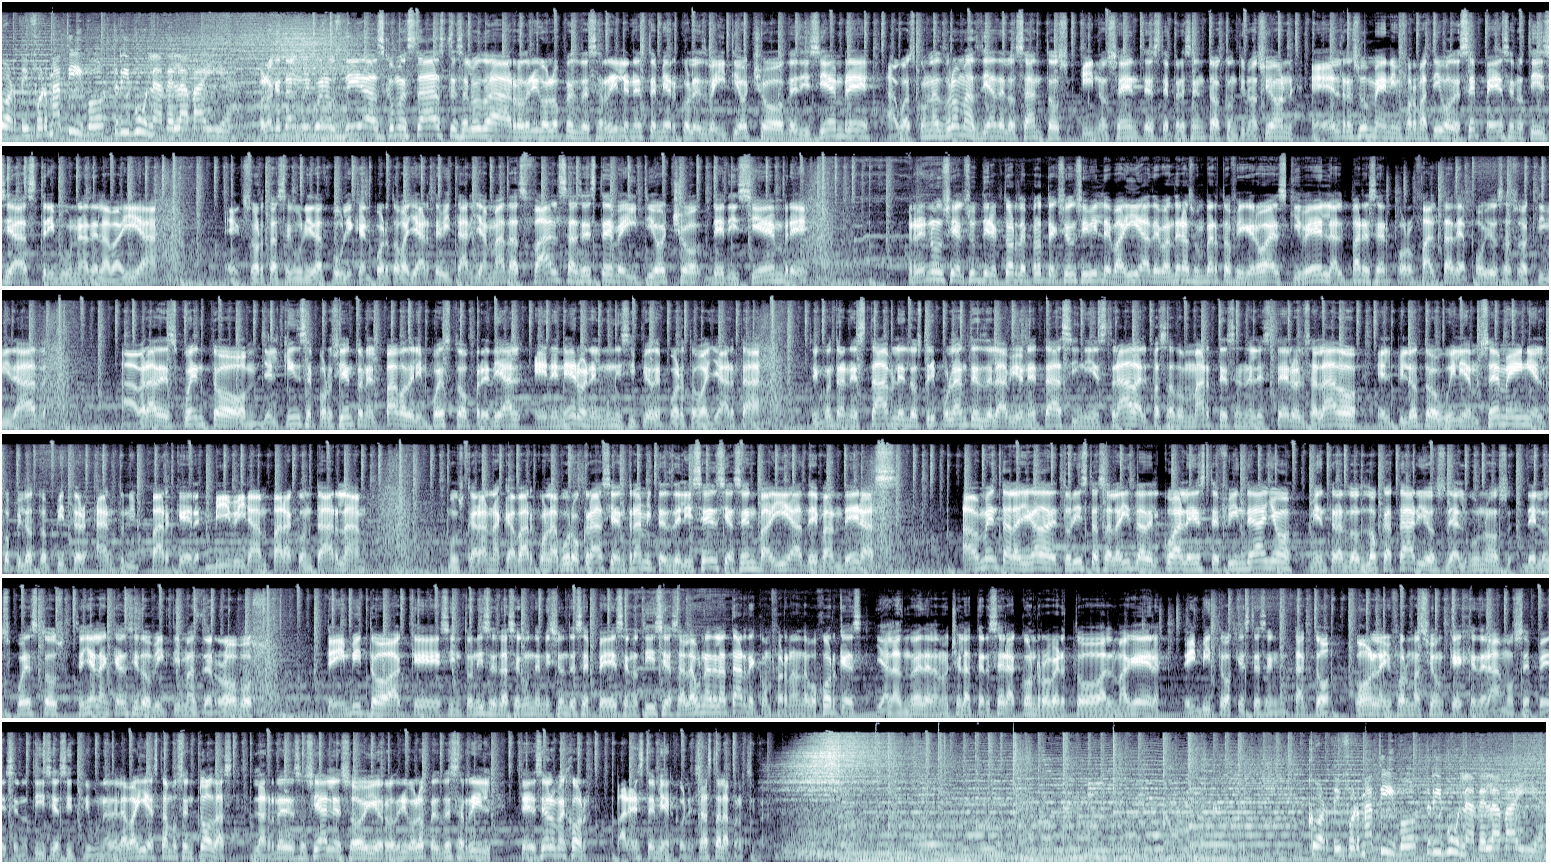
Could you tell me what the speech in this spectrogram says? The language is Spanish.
Corte informativo, Tribuna de la Bahía. Hola, ¿qué tal? Muy buenos días, ¿cómo estás? Te saluda Rodrigo López Becerril en este miércoles 28 de diciembre. Aguas con las bromas, Día de los Santos Inocentes. Te presento a continuación el resumen informativo de CPS Noticias, Tribuna de la Bahía. Exhorta Seguridad Pública en Puerto Vallarta evitar llamadas falsas este 28 de diciembre. Renuncia el subdirector de Protección Civil de Bahía de Banderas Humberto Figueroa Esquivel, al parecer por falta de apoyos a su actividad. Habrá descuento del 15% en el pago del impuesto predial en enero en el municipio de Puerto Vallarta. Se encuentran estables los tripulantes de la avioneta siniestrada el pasado martes en el estero El Salado. El piloto William Semain y el copiloto Peter Anthony Parker vivirán para contarla. Buscarán acabar con la burocracia en trámites de licencias en Bahía de Banderas. Aumenta la llegada de turistas a la isla del cual este fin de año, mientras los locatarios de algunos de los puestos señalan que han sido víctimas de robos. Te invito a que sintonices la segunda emisión de CPS Noticias a la una de la tarde con Fernanda Bojorques y a las 9 de la noche la tercera con Roberto Almaguer. Te invito a que estés en contacto con la información que generamos CPS Noticias y Tribuna de la Bahía. Estamos en todas las redes sociales. Soy Rodrigo López Becerril. Te deseo lo mejor para este miércoles. Hasta la próxima. Corte informativo, Tribuna de la Bahía.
